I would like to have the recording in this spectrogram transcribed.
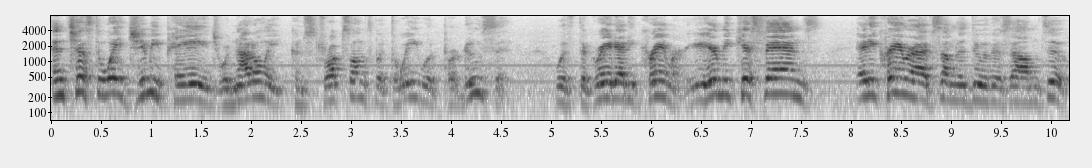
and just the way Jimmy Page would not only construct songs, but the way he would produce it with the great Eddie Kramer. You hear me, Kiss fans? Eddie Kramer had something to do with this album, too.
